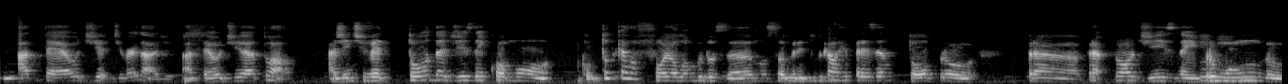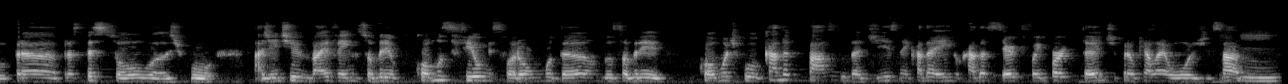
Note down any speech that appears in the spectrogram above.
até o dia, de verdade, até o dia atual. A gente vê toda a Disney como, como tudo que ela foi ao longo dos anos, sobre tudo que ela representou pro, pra, pra, pro Walt Disney, pro Uhum. mundo, pra, pras pessoas, tipo... A gente vai vendo sobre como os filmes foram mudando, sobre como, tipo, cada passo da Disney, cada erro, cada acerto foi importante para o que ela é hoje, sabe? Uhum.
